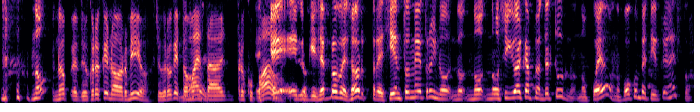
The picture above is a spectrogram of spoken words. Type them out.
¿No? No, pues yo creo que no ha dormido. Yo creo que No, Tomás pues, está preocupado. Es que eh, lo que dice el profesor, 300 metros y no, no, no, no siguió al campeón del turno. No puedo, no puedo competir con esto.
